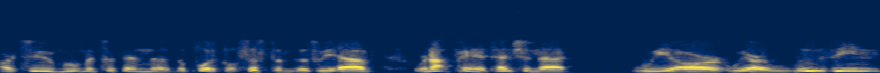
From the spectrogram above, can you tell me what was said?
our two movements within the, the political systems as we have we're not paying attention that we are we are losing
